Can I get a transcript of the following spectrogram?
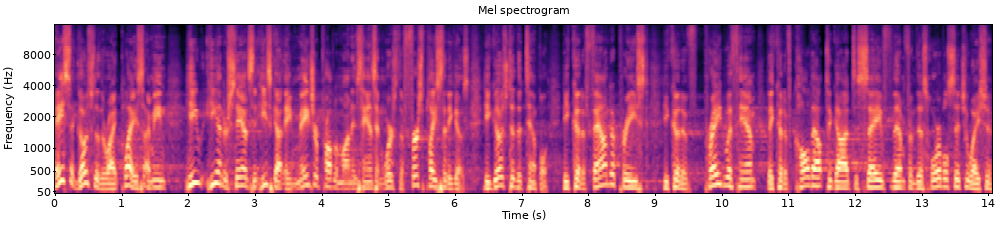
Asa goes to the right place. I mean, he, he understands that he's got a major problem on his hands, and where's the first place that he goes? He goes to the temple. He could have found a priest, he could have prayed with him, they could have called out to God to save them from this horrible situation,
